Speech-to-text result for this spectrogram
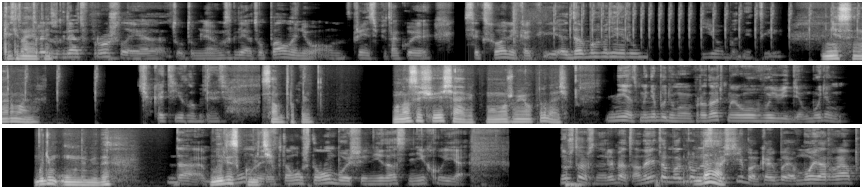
Этой. взгляд в прошлое. Тут у меня взгляд упал на него. Он, в принципе, такой сексуальный, как... Да, Валеру, ебаный ты. Не ссы, нормально. Чикатило, блядь. Сам такой. У нас еще есть авик, мы можем его продать. Нет, мы не будем его продать, мы его выведем. Будем Будем умными, да? Да, Не рискуйте. умными, потому что он больше не даст нихуя. Ну что ж, ну, ребята, а на этом огромное Да. спасибо. Как бы мой раб...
